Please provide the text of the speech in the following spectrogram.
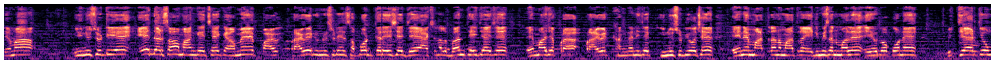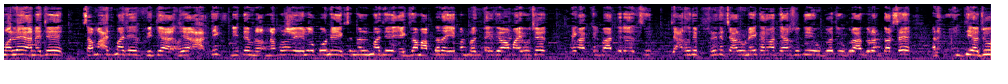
જેમાં યુનિવર્સિટીએ એ દર્શાવવા માંગે છે કે અમે પ્રાઇવેટ યુનિવર્સિટીને સપોર્ટ કરીએ છીએ, જે એક્શનલ બંધ થઈ જાય છે, એમાં જે પ્રાઇવેટ ખાનગાની જે યુનિવર્સિટીઓ છે, એને માત્ર ને માત્ર એડમિશન મળે, એ લોકોને વિદ્યાર્થીઓ મળે અને જે સમાજમાં જે વિદ્યા, જે આર્થિક રીતે નબળો એ લોકોને એક્સટર્નલમાં જે એક્ઝામ આપતા હતા, એ પણ બંધ કરી દેવામાં આવ્યું છે. અખિલ ભારતીય જ્યાં સુધી ફરીથી ચાલુ નહીં કરવા ત્યાર સુધી ઉગ્રથી ઉગ્ર આંદોલન કરશે અને આનાથી હજુ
